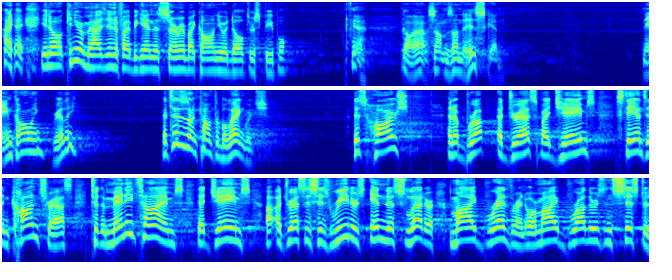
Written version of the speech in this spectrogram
you know, can you imagine if I began this sermon by calling you adulterous people? Yeah, go, oh, something's under his skin. Name calling? Really? It's, this is uncomfortable language. This harsh an abrupt address by James stands in contrast to the many times that James uh, addresses his readers in this letter, my brethren or my brothers and sisters,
